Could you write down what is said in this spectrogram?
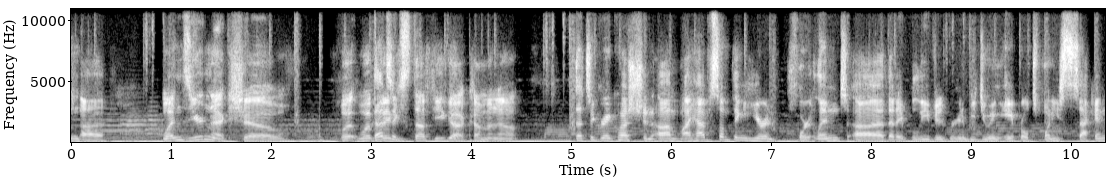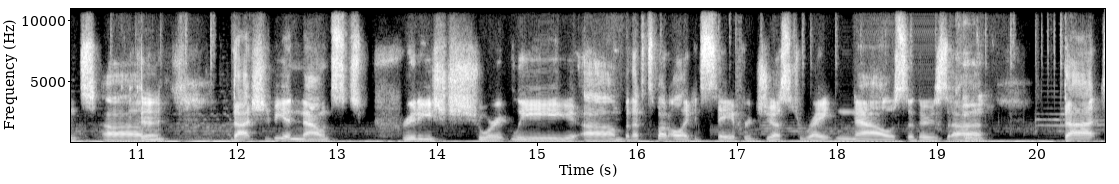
And- uh, When's your next show? What what big a- stuff you got coming up? That's a great question. Um, I have something here in Portland uh, that I believe we're going to be doing April 22nd. Um, Okay. That should be announced pretty shortly, um, but that's about all I could say for just right now. So there's uh, Cool. That.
